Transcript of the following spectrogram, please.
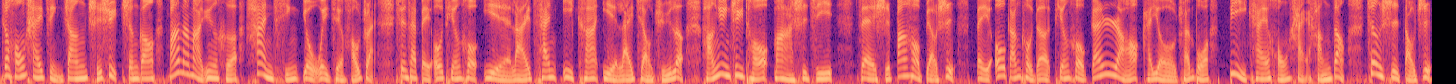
这红海紧张持续升高，巴拿马运河旱情又未见好转，现在北欧天后也来参一咖，也来搅局了。航运巨头马士基在十八号表示，北欧港口的天后干扰，还有船舶。避开红海航道，正是导致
